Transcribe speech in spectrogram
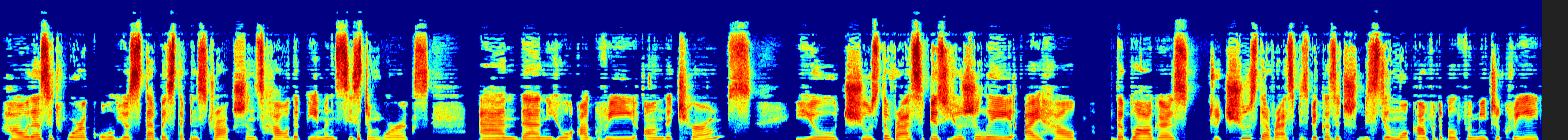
how does it work, all your step-by-step instructions, how the payment system works, and then you agree on the terms. you choose the recipes. Usually I help the bloggers to choose their recipes because it should be still more comfortable for me to create,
